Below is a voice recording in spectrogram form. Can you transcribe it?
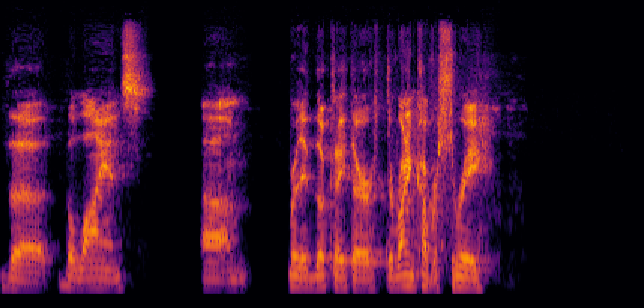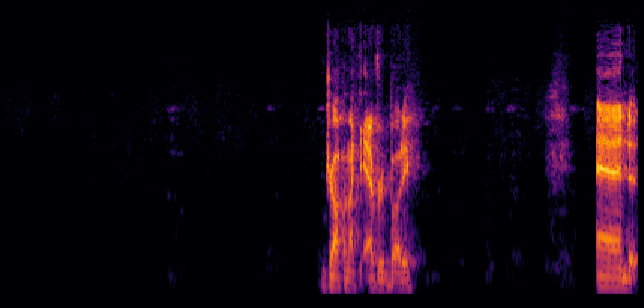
the the Lions, um, where they look like they're they're running cover three. Dropping like everybody. And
